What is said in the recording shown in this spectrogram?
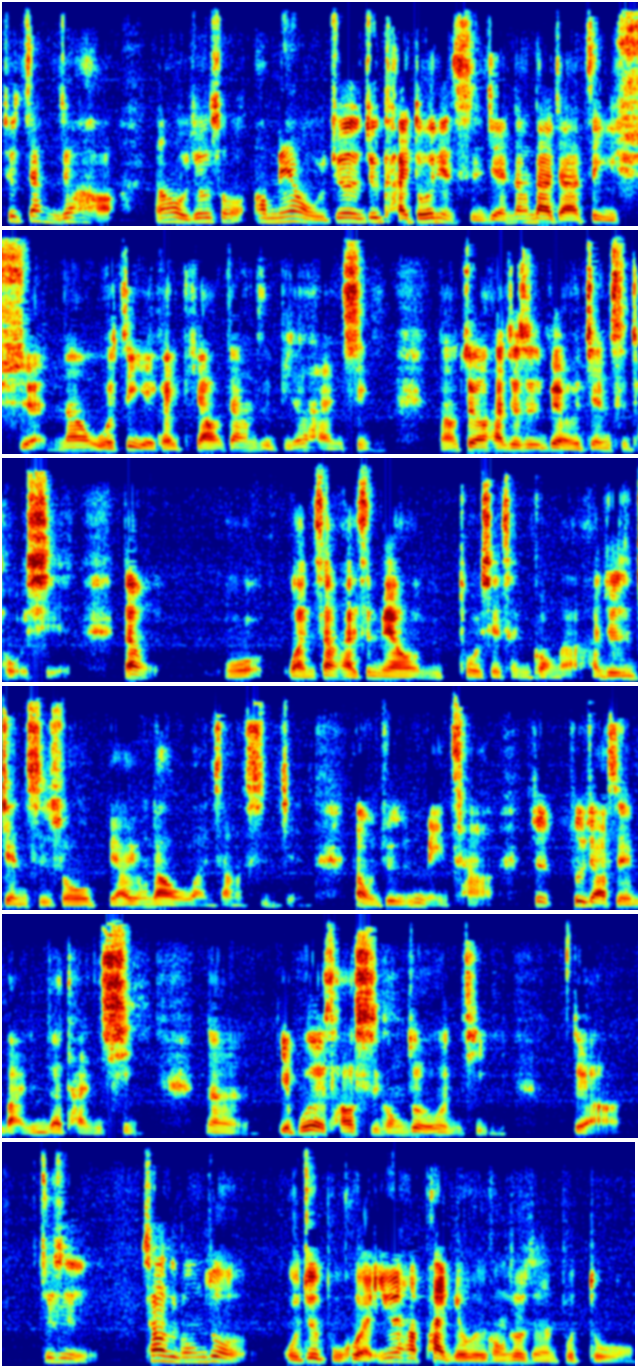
就这样子就好。然后我就说哦没有，我觉得就开多一点时间，让大家自己选，那我自己也可以挑，这样子比较弹性。然后最后他就是被我坚持妥协，但我晚上还是没有妥协成功啊。他就是坚持说不要用到我晚上的时间，但我觉得没差，就助教时间本来就比较弹性，那也不会有超时工作的问题。对啊，就是超时工作我就不会，因为他派给我的工作真的不多。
